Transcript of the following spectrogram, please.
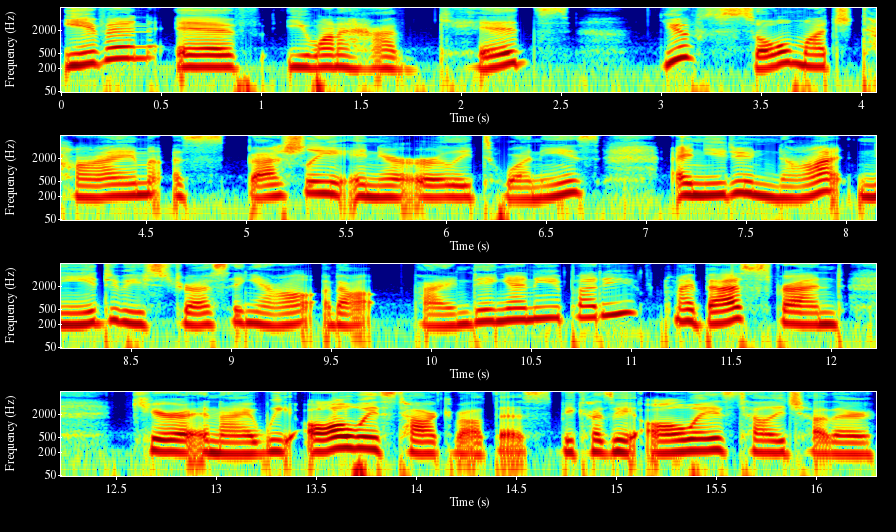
Even if you want to have kids, you have so much time, especially in your early 20s, and you do not need to be stressing out about finding anybody. My best friend, Kira, and I, we always talk about this because we always tell each other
